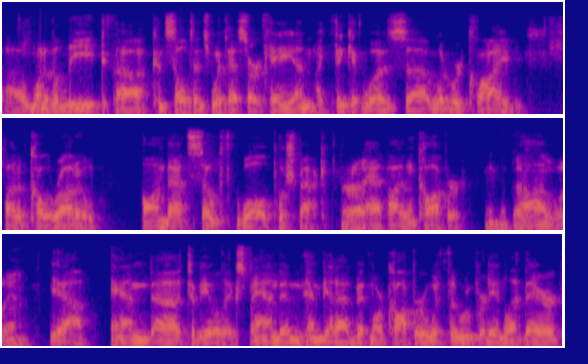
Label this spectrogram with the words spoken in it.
uh one of the lead uh, consultants with SRK, and I think it was uh, Woodward Clyde out of Colorado on that south wall pushback right. at Island Copper. In the um, yeah. Yeah and uh, to be able to expand and, and get out a bit more copper with the Rupert Inlet there.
